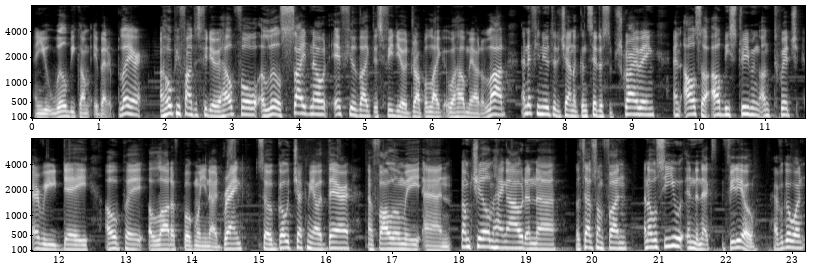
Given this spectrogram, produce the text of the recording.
and you will become a better player. I hope you found this video helpful. A little side note, if you like this video, drop a like, it will help me out a lot. And if you're new to the channel, consider subscribing. And also, I'll be streaming on Twitch every day. I will play a lot of Pokemon Unite Ranked. So go check me out there and follow me and come chill and hang out and uh, let's have some fun. And I will see you in the next video. Have a good one.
